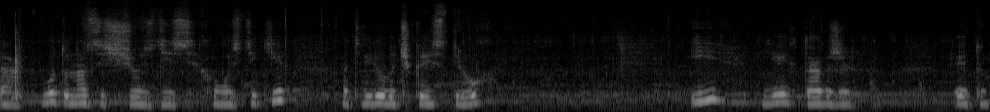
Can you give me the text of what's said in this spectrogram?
Так, вот у нас еще здесь хвостики от веревочка из трех. И я их также эту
